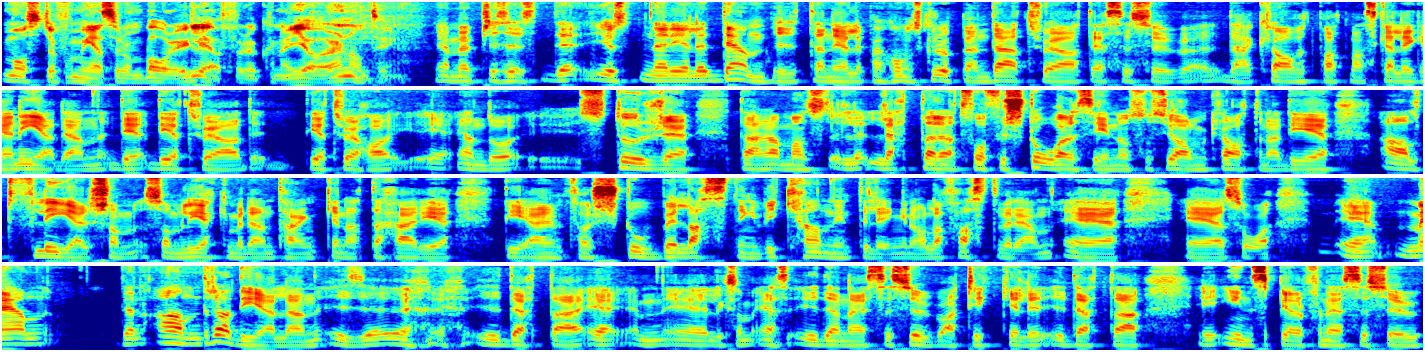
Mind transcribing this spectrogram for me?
måste få med sig de borgerliga för att kunna göra någonting. Ja men precis, just när det gäller den biten, när det gäller pensionsgruppen, där tror jag att SSU, det här kravet på att man ska lägga ner den, det, det tror, jag, det, tror jag har ändå större, där har man lättare att få förståelse inom Socialdemokraterna. Det är allt fler som, som leker med den tanken att det här är, det är en för stor belastning, vi kan inte längre hålla fast vid den. Eh, eh, så. Eh, men den andra delen i, i, detta, eh, liksom, i denna SSU-artikel, i detta inspel från SSU,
